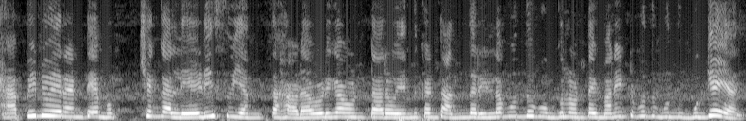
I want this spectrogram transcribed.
హ్యాపీ న్యూ ఇయర్ అంటే ముఖ్యంగా లేడీస్ ఎంత హడావుడిగా ఉంటారో ఎందుకంటే అందరి ఇళ్ళ ముందు ముగ్గులు ఉంటాయి మన ఇంటి ముందు ముందు ముగ్గేయాలి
